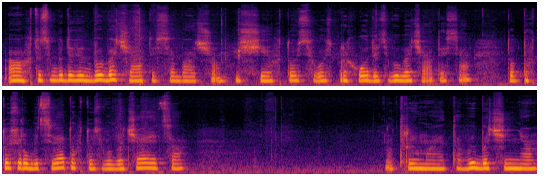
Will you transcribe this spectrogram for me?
А хтось буде вибачатися, бачу. Ще хтось ось приходить вибачатися. Тобто хтось робить свято, хтось вибачається. Отримаєте вибачення.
